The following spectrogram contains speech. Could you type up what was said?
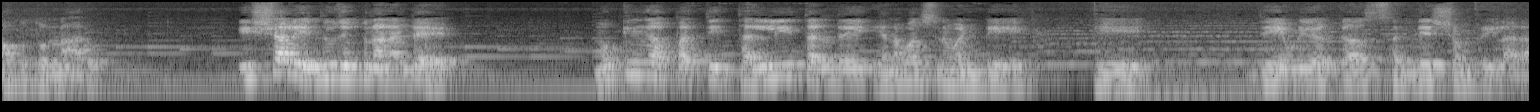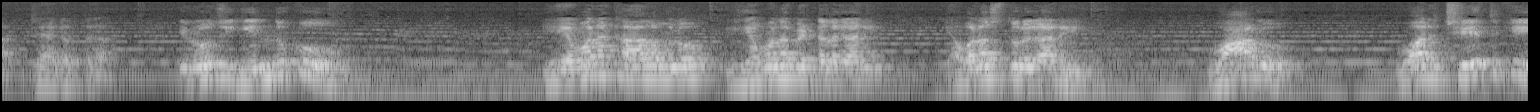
ఆపుతున్నారు. ఈ విషయాలు ఎందుకు చెప్తున్నానంటే ముఖ్యంగా ప్రతి తల్లి తండ్రి వినవలసిన వంటి ఈ దేవుడి యొక్క సందేశం ప్రియులారా జాగ్రత్తగా ఈరోజు ఎందుకు యవన కాలంలో యవన బిడ్డలు కానీ యవనస్తులు కానీ వారు వారి చేతికి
